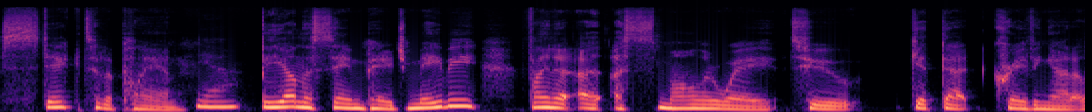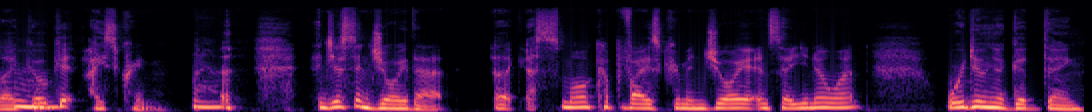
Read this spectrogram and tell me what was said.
Stick to the plan. Yeah. Be on the same page. Maybe find a, a, a smaller way to get that craving out of. Like go get ice cream, Yeah. and just enjoy that. Like a small cup of ice cream, enjoy it, and say, you know what, we're doing a good thing.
